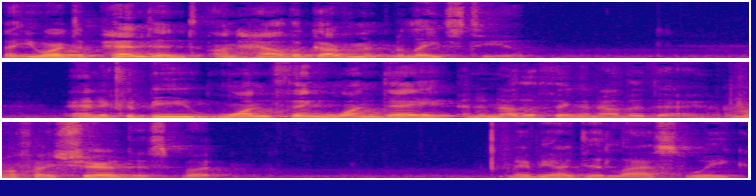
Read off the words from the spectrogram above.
that you are dependent on how the government relates to you. And it could be one thing one day and another thing another day. I don't know if I shared this, but maybe I did last week.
